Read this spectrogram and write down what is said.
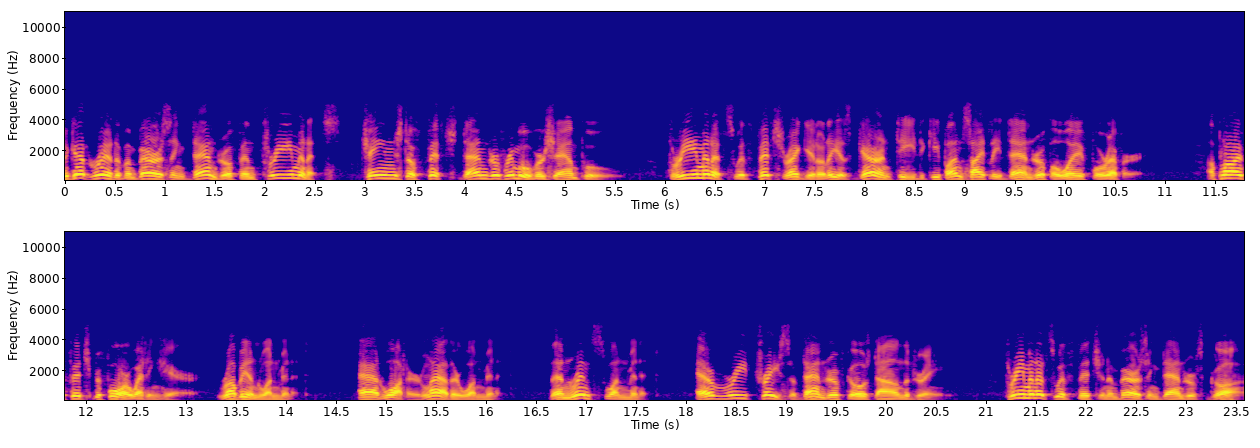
To get rid of embarrassing dandruff in three minutes, change to Fitch Dandruff Remover Shampoo. Three minutes with Fitch regularly is guaranteed to keep unsightly dandruff away forever. Apply Fitch before wetting hair. Rub in one minute. Add water, lather one minute. Then rinse one minute. Every trace of dandruff goes down the drain. Three minutes with Fitch and embarrassing dandruff's gone.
